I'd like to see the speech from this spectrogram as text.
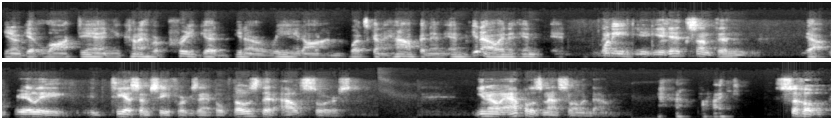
you know get locked in you kind of have a pretty good you know read on what's going to happen and and you know in in, in 20 you, you hit something yeah really tsmc for example those that outsourced you know apple is not slowing down right so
